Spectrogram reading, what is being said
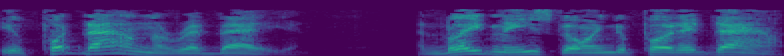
he'll put down the rebellion. And believe me, he's going to put it down.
